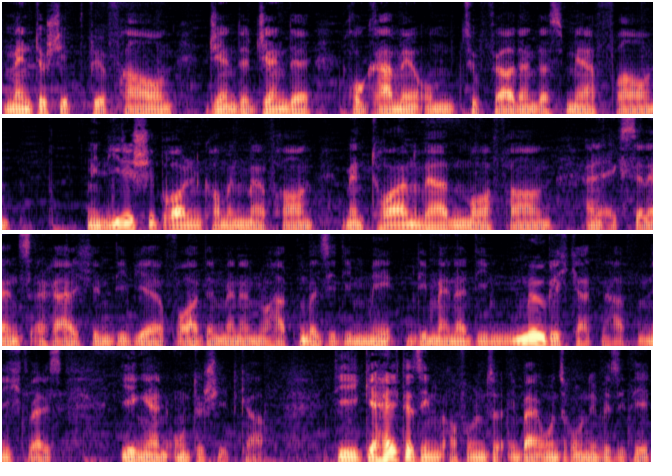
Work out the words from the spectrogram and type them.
Mentorship für Frauen, Gender-Gender-Programme, um zu fördern, dass mehr Frauen in Leadership-Rollen kommen, mehr Frauen Mentoren werden, mehr Frauen eine Exzellenz erreichen, die wir vor den Männern nur hatten, weil sie die, die Männer die Möglichkeiten hatten, nicht weil es irgendeinen Unterschied gab. Die Gehälter sind unser, bei unserer Universität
